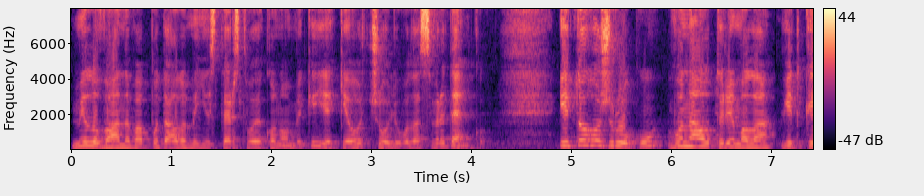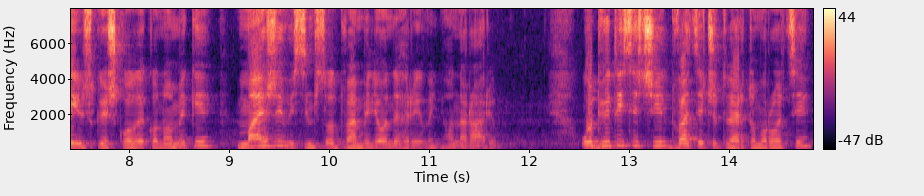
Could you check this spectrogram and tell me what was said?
Мілованова подало Міністерство економіки, яке очолювала Сверденко. І того ж року вона отримала від Київської школи економіки майже 802 мільйони гривень гонорарів. У 2024 році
